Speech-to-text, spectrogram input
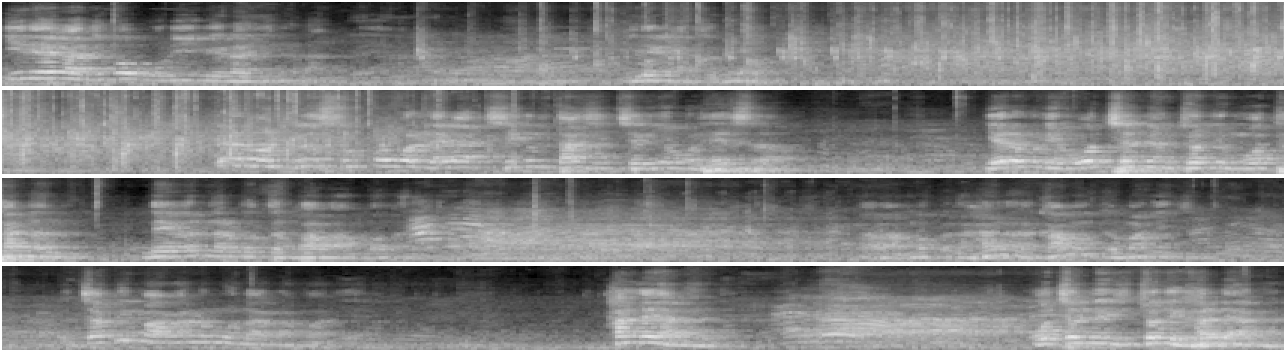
이래가지고 우리 교회가 일어난 거야. 이래가지고 그러면 그 수법을 내가 지금 다시 적용을 해서 여러분이 5천 명 조직 못하는 내 어느 날부터 밥 안 먹어 밥안 먹거나 하나 가면 그만이지. 어차피 망하는 문화란 말이야 할래 안 할래? 5천 명씩 조직 할래 안 할래?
